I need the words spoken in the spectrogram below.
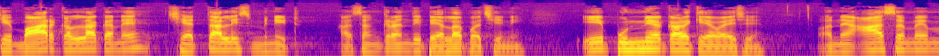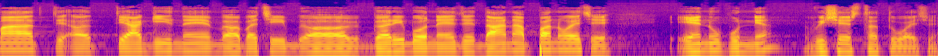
કે બાર કલાક અને છેતાલીસ મિનિટ, આ સંક્રાંતિ પહેલાં પછીની. એ પુણ્યકાળ કહેવાય છે. અને આ સમયમાં ત્યાગીને પછી ગરીબોને જે દાન આપવાનું હોય છે, એનું પુણ્ય વિશેષ થતું હોય છે.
